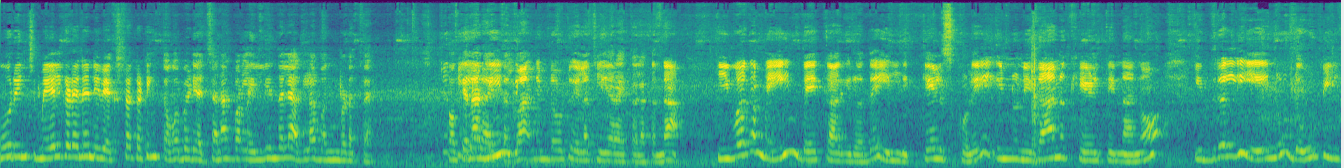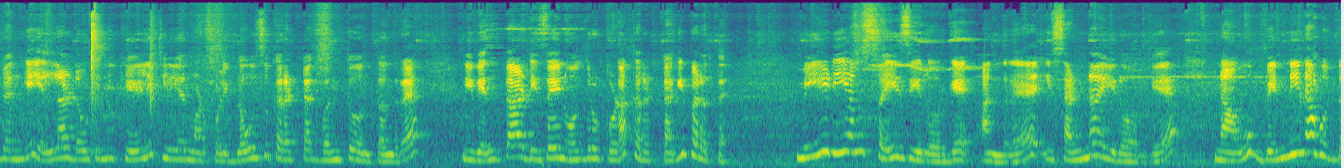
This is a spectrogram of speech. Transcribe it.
ಮೂರು ಇಂಚ್ ಮೇಲ್ಗಡೆನೆ ನೀವು ಎಕ್ಸ್ಟ್ರಾ ಕಟಿಂಗ್ ತಗೋಬೇಡಿ ಅದು ಚೆನ್ನಾಗಿ ಬರಲ್ಲ ಇಲ್ಲಿಂದಲೇ ಅಗಲ ಬಂದ್ಬಿಡುತ್ತೆ. ಓಕೆನಾ ನಿಮ್ಮ ಡೌಟು ಎಲ್ಲ ಕ್ಲಿಯರ್ ಆಯ್ತಲ್ಲ ಕಂದ ಇವಾಗ ಮೇಯ್ನ್ ಬೇಕಾಗಿರೋದೇ ಇಲ್ಲಿ, ಕೇಳಿಸ್ಕೊಳ್ಳಿ. ಇನ್ನು ನಿಧಾನಕ್ಕೆ ಹೇಳ್ತೀನಿ ನಾನು. ಇದರಲ್ಲಿ ಏನು ಡೌಟ್ ಇಲ್ದಂಗೆ ಎಲ್ಲ ಡೌಟನ್ನು ಕೇಳಿ ಕ್ಲಿಯರ್ ಮಾಡ್ಕೊಳ್ಳಿ. ಬ್ಲೌಸು ಕರೆಕ್ಟಾಗಿ ಬಂತು ಅಂತಂದರೆ ನೀವೆಂಥ ಡಿಸೈನ್ ಹೊಲಿದ್ರೂ ಕೂಡ ಕರೆಕ್ಟಾಗಿ ಬರುತ್ತೆ. ಮೀಡಿಯಮ್ ಸೈಜ್ ಇರೋರಿಗೆ, ಅಂದರೆ ಈ ಸಣ್ಣ ಇರೋರಿಗೆ ನಾವು ಬೆನ್ನಿನ ಉದ್ದ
